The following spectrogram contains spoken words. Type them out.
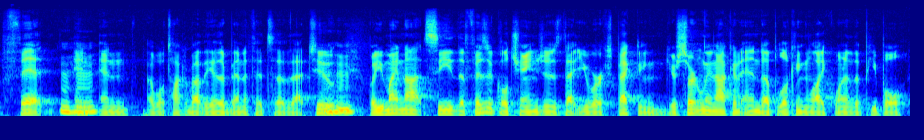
fit, mm-hmm. and, and we'll talk about the other benefits of that too. Mm-hmm. But you might not see the physical changes that you were expecting. You're certainly not going to end up looking like one of the people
